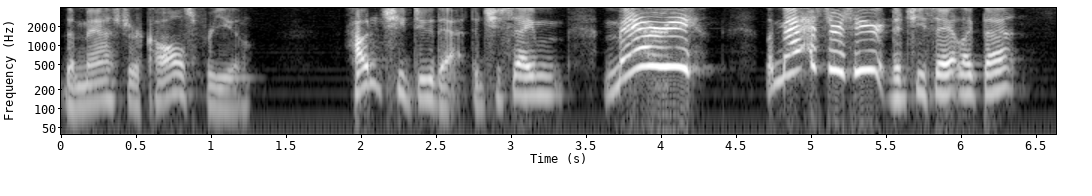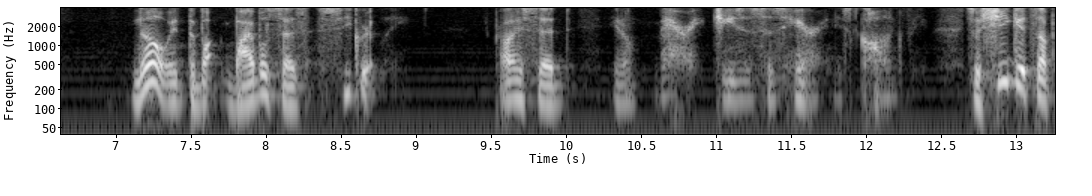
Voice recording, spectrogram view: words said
The master calls for you, how did she do that? Did she say, Mary, the master's here? Did she say it like that? No, it, the Bible says secretly. Probably said, you know, Mary, Jesus is here and he's calling for you. So she gets up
